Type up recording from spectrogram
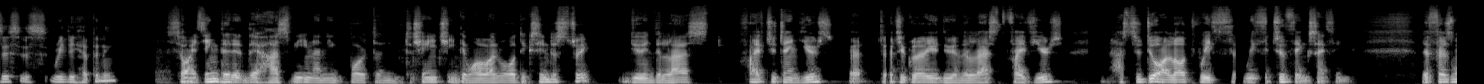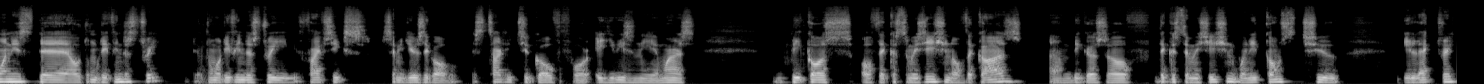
this is really happening? So I think that there has been an important change in the mobile robotics industry during the last five to 10 years, but particularly during the last five years. It has to do a lot with, with two things, I think. The first one is the automotive industry. The automotive industry five, six, seven years ago started to go for AGVs and AMRs because of the customization of the cars and because of the customization when it comes to electric,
